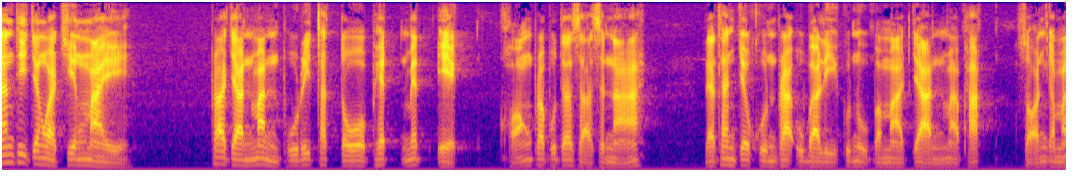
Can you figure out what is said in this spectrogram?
นั้นที่จังหวัดเชียงใหม่ พระอาจารย์มั่นภูริทัตโตเพชรเม็ดเอก ของพระพุทธศาสนา และท่านเจ้าคุณพระอุบาลีกุณูปมาจารย์มาพัก สอนกรรม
